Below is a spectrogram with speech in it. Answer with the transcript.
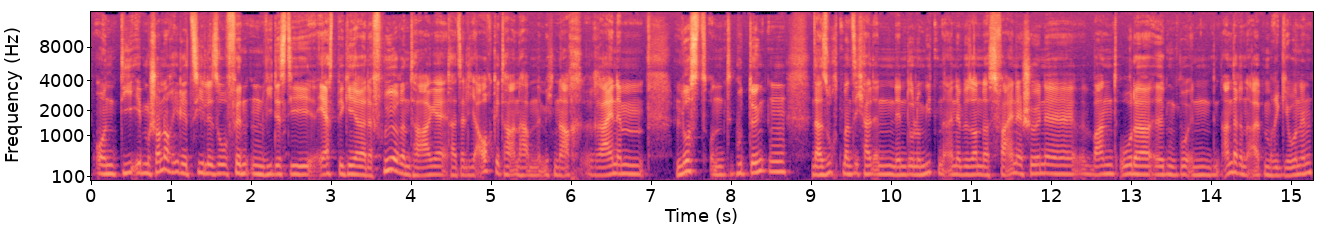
und die eben schon noch ihre Ziele so finden, wie das die Erstbegehrer der früheren Tage tatsächlich auch getan haben, nämlich nach reinem Lust und Gutdünken. Da sucht man sich halt in den Dolomiten eine besonders feine, schöne Wand oder irgendwo in den anderen Alpenregionen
